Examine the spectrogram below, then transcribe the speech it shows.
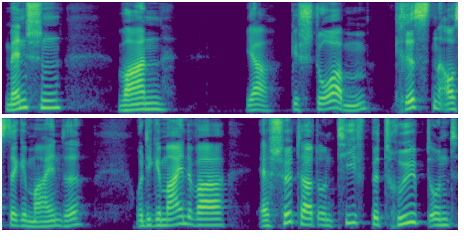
Menschen waren ja, gestorben, Christen aus der Gemeinde. Und die Gemeinde war erschüttert und tief betrübt und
